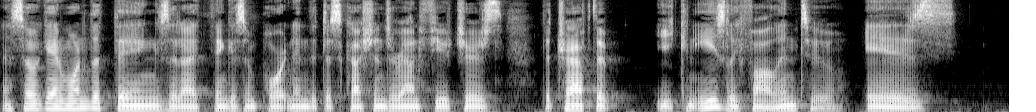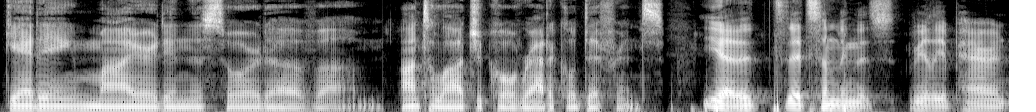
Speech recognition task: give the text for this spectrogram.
And so, again, one of the things that I think is important in the discussions around futures, the trap that you can easily fall into is getting mired in this sort of um, ontological radical difference. Yeah, that's, that's, something that's really apparent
